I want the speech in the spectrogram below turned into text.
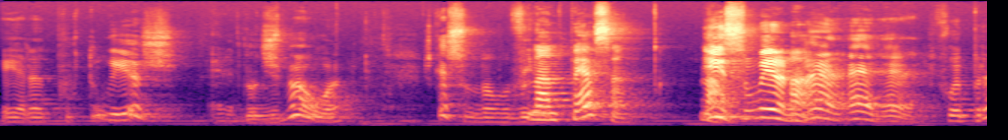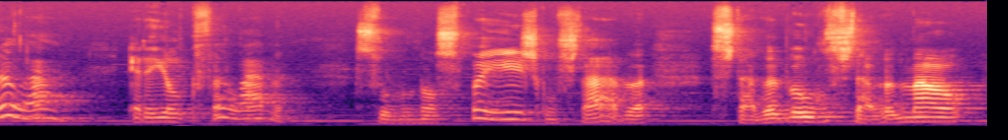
era português, era de Lisboa, esquece o nome dele. Fernando Peça? Não. Isso mesmo, Ah. era, era, era, foi para lá. Era ele que falava sobre o nosso país, como estava, se estava bom, se estava mau.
